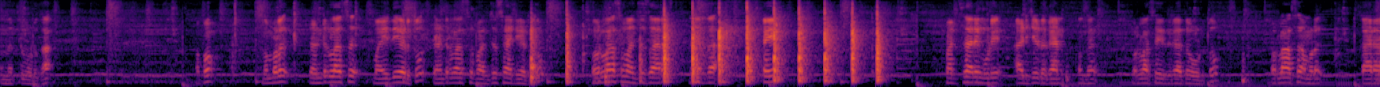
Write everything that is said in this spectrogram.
ഒന്നിട്ട് കൊടുക്കാം. അപ്പം നമ്മൾ രണ്ട് ഗ്ലാസ് മൈദ എടുത്തു രണ്ട് ഗ്ലാസ് പഞ്ചസാര എടുത്തു. ഒരു ഗ്ലാസ് പഞ്ചസാര നേരത്തെ മുട്ടയും പഞ്ചസാരയും കൂടി അടിച്ചെടുക്കാൻ ഒന്ന് ഒരു ഗ്ലാസ് ഇതിനകത്ത് കൊടുത്തു. ഒരു ഗ്ലാസ് നമ്മൾ കരാ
